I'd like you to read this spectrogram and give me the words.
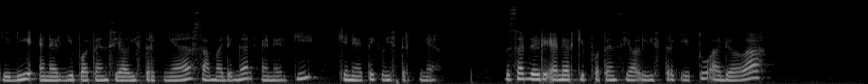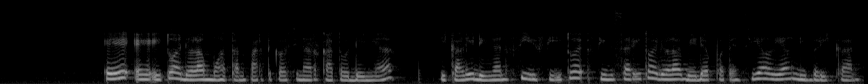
Jadi, energi potensial listriknya sama dengan energi kinetik listriknya. Besar dari energi potensial listrik itu adalah E, E itu adalah muatan partikel sinar katodenya dikali dengan V. V itu V besar itu adalah beda potensial yang diberikan.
